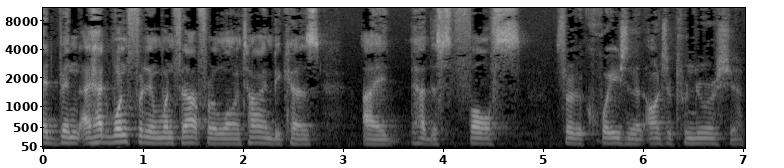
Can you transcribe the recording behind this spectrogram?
I'd been, I had one foot in, one foot out for a long time because I had this false sort of equation that entrepreneurship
